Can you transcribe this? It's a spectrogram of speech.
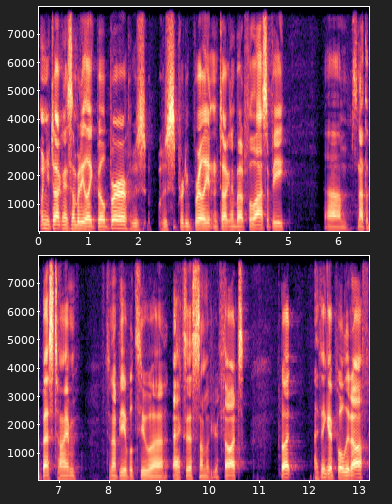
When you're talking to somebody like Bill Burr, who's who's pretty brilliant and talking about philosophy, um, it's not the best time to not be able to uh, access some of your thoughts. But I think I pulled it off.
